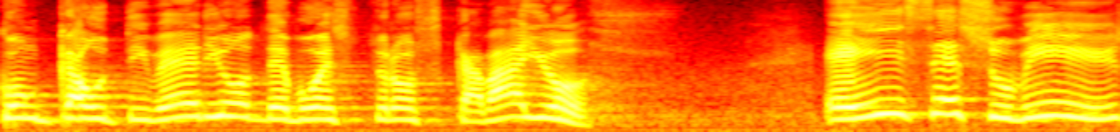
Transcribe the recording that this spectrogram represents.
con cautiverio de vuestros caballos, e hice subir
